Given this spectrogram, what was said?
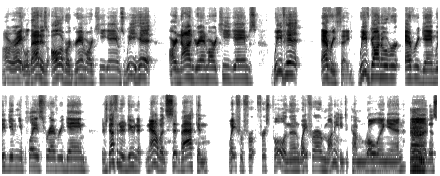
All right. Well, that is all of our grand marquee games. We hit our non grand marquee games. We've hit everything. We've gone over every game. We've given you plays for every game. There's nothing to do now but sit back and wait for fir- first pull and then wait for our money to come rolling in uh, this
